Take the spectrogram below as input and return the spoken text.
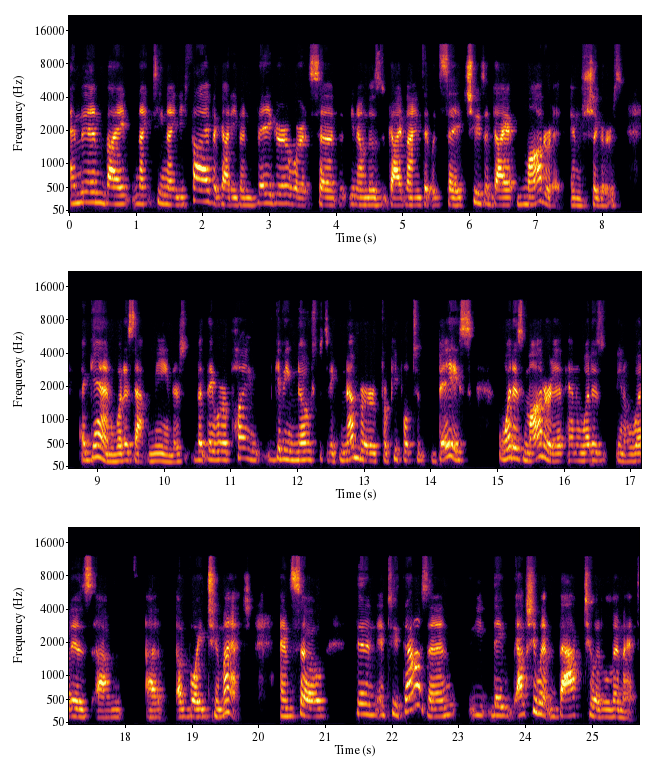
And then by 1995, it got even vaguer, where it said, you know, in those guidelines, it would say choose a diet moderate in sugars. Again, what does that mean? There's, but they were applying, giving no specific number for people to base what is moderate and what is, you know, what is um, uh, avoid too much. And so then in 2000, they actually went back to a limit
